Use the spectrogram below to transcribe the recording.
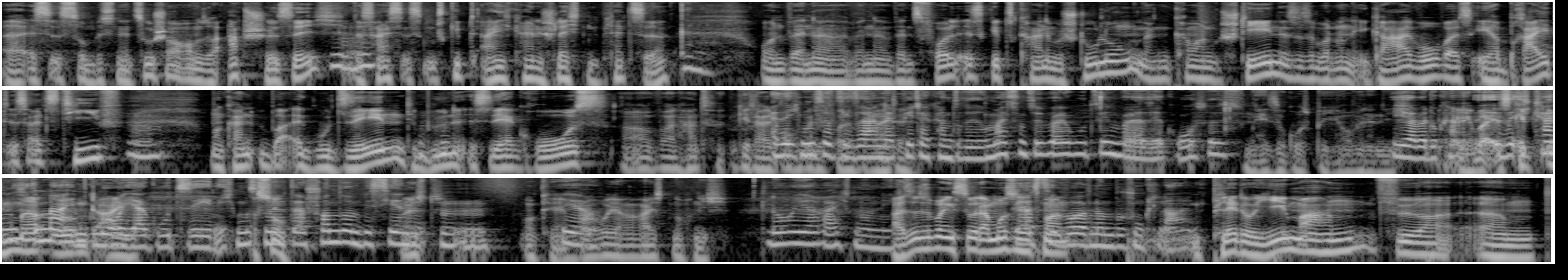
es ist so ein bisschen der Zuschauerraum so abschüssig. Das heißt, es, es gibt eigentlich keine schlechten Plätze. Genau. Und wenn er- wenn es voll ist, gibt es keine Bestuhlung, dann kann man stehen, es ist aber dann egal wo, weil es eher breit ist als tief. Mhm. Man kann überall gut sehen. Die Bühne ist sehr groß, äh, weil hat, geht halt Also ich muss dazu sagen, der Breite. Peter kann sowieso meistens überall gut sehen, weil er sehr groß ist. Nee, so groß bin ich auch wieder nicht. Ja, aber du kannst, aber es also ich kann nicht immer im Gloria gut sehen. Ich muss so. mir da schon so ein bisschen, Echt? mm, mm, Okay, Ja. Gloria reicht noch nicht. Gloria reicht noch nicht. Also ist übrigens so, da muss ich da jetzt ist die mal ein ein Plädoyer machen für ähm,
